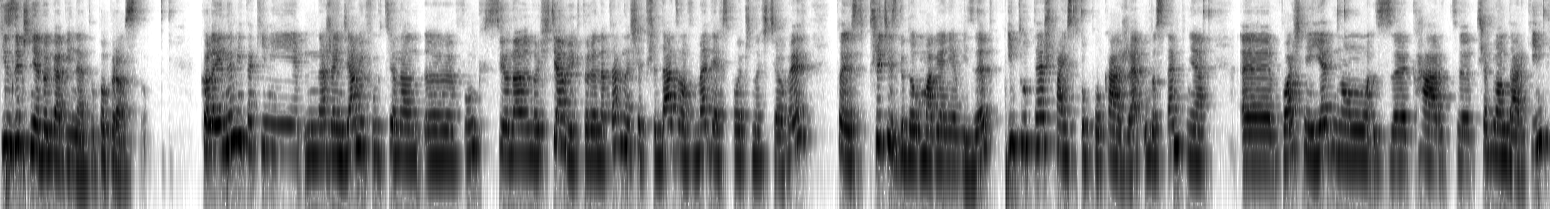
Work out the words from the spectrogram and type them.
fizycznie do gabinetu, po prostu. Kolejnymi takimi narzędziami, funkcjonal, y, funkcjonalnościami, które na pewno się przydadzą w mediach społecznościowych, to jest przycisk do umawiania wizyt i tu też Państwu pokażę, udostępnię e, właśnie jedną z kart przeglądarki,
